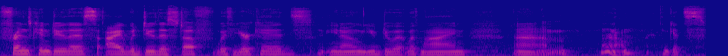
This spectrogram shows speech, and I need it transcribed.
friends can do this. I would do this stuff with your kids. You know, you do it with mine. Um, I don't know. I think it's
